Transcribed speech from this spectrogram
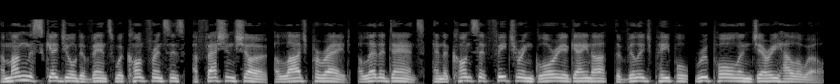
Among the scheduled events were conferences, a fashion show, a large parade, a leather dance, and a concert featuring Gloria Gaynor, The Village People, RuPaul and Geri Halliwell.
